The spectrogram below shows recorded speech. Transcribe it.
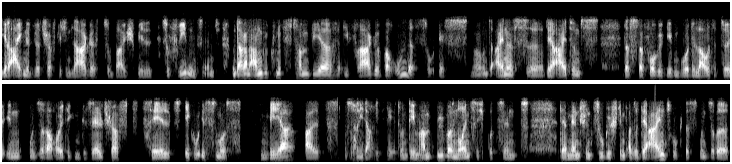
ihrer eigenen wirtschaftlichen Lage zum Beispiel zufrieden sind. Und daran angeknüpft haben wir die Frage, warum das so ist. Und eines äh, der Items, das da vorgegeben wurde, lautete, in unserer heutigen Gesellschaft zählt Egoismus mehr als Solidarität. Und dem haben über 90 Prozent der Menschen zugestimmt. Also der Eindruck, dass unsere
